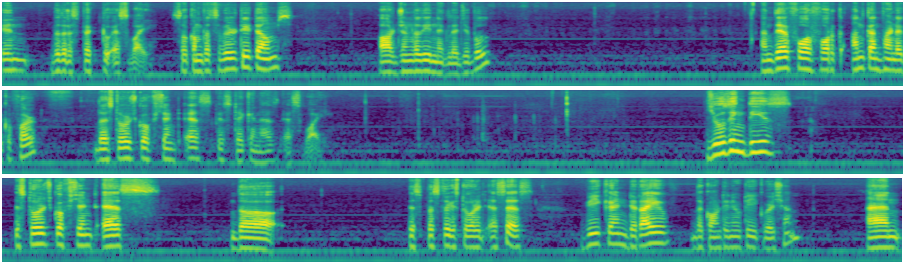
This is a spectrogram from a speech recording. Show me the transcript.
in with respect to S y. So, compressibility terms are generally negligible and therefore, for unconfined aquifer the storage coefficient S is taken as S y. Using these storage coefficient S, the specific storage S s, we can derive the continuity equation and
